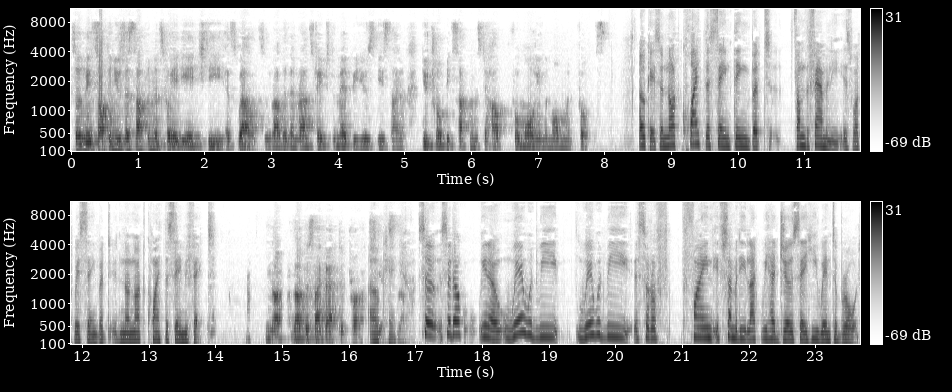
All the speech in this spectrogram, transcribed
So it's often used as supplements for ADHD as well. So rather than run straight to the med, we use these uh, nootropic supplements to help for more in the moment focus. Okay, so not quite the same thing, but from the family is what we're saying, but no, not quite the same effect. Not not the psychoactive products. Okay. Yes, no. So so doc, you know, where would we where would we sort of find if somebody like we had Joe say he went abroad?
